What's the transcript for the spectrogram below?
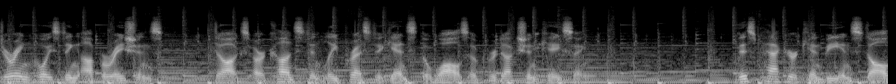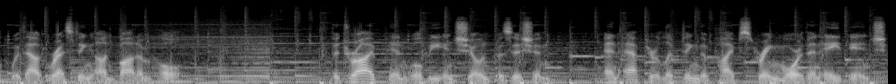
During hoisting operations, dogs are constantly pressed against the walls of production casing. This packer can be installed without resting on bottom hole. The drive pin will be in shown position, and after lifting the pipe string more than 8 inch,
